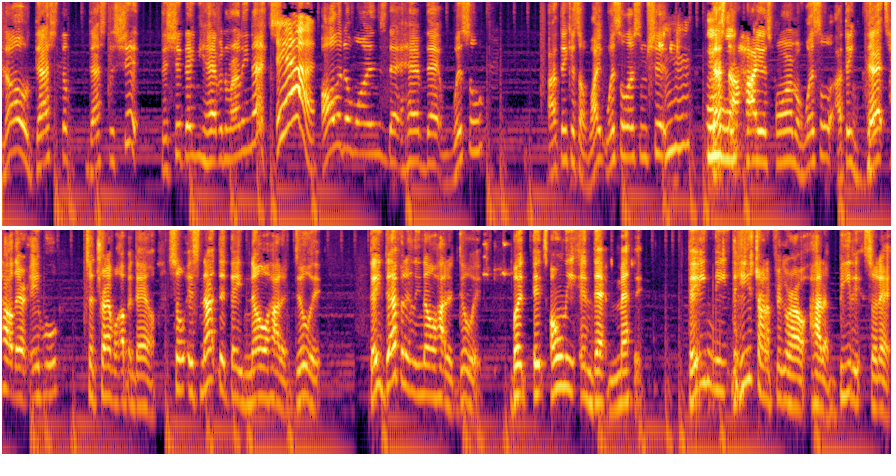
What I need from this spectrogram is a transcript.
No, that's the that's the shit. The shit they be having around their necks. yeah, All of the ones that have that whistle, I think it's a white whistle or some shit. hmm That's Mhm. the highest form of whistle. I think that's how they're able to travel up and down. So it's not that they know how to do it. They definitely know how to do it, but it's only in that method. They need. He's trying to figure out how to beat it so that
